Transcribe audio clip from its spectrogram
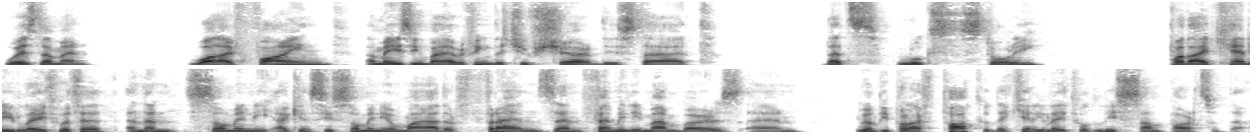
wisdom. And what I find amazing by everything that you've shared is that that's Luke's story, but I can relate with it. And then so many, I can see so many of my other friends and family members and even people I've talked to, they can relate to at least some parts of that.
